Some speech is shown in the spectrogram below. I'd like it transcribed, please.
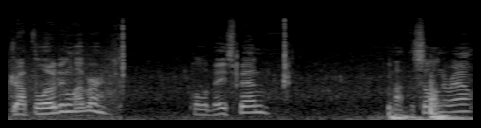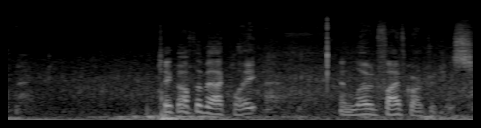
drop the loading lever, pull the base pin, pop the cylinder out, take off the back plate, and load five cartridges.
